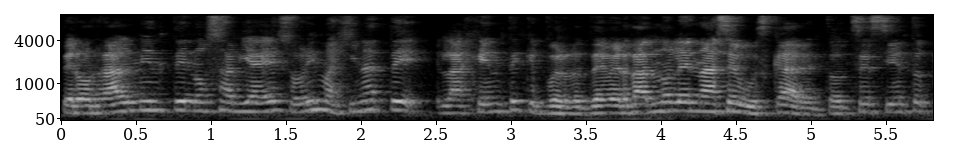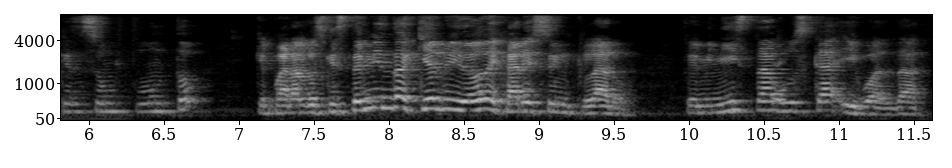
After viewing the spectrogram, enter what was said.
pero realmente no sabía eso. Ahora imagínate la gente que pues de verdad no le nace buscar. Entonces siento que ese es un punto que para los que estén viendo aquí el video dejar eso en claro. Feminista busca igualdad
